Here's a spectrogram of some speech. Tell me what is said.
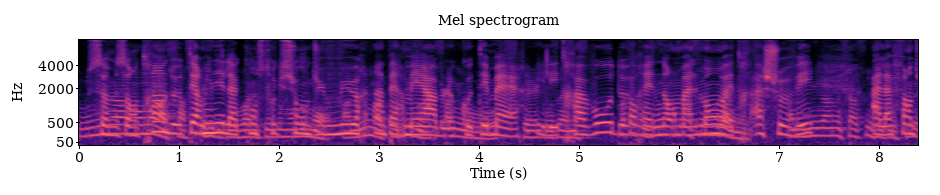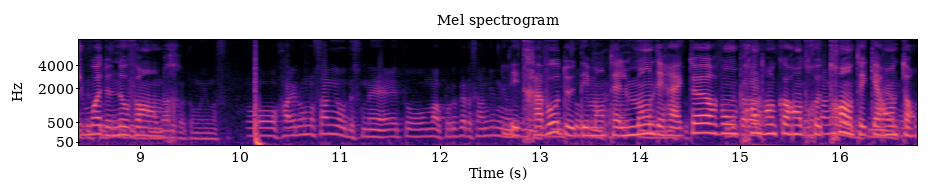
Nous sommes en train de terminer la construction du mur imperméable côté mer et les travaux devraient normalement être achevés à la fin du mois de novembre. Les travaux de démantèlement des réacteurs vont prendre encore entre 30 et 40 ans.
